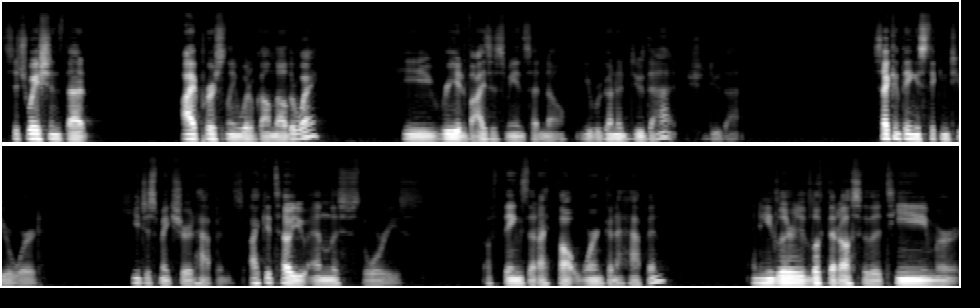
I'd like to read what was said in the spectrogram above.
Situations that I personally would have gone the other way, he re-advises me and said, "No, you were going to do that. You should do that." Second thing is sticking to your word. He just makes sure it happens. I could tell you endless stories of things that I thought weren't going to happen, And he literally looked at us as a team or,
